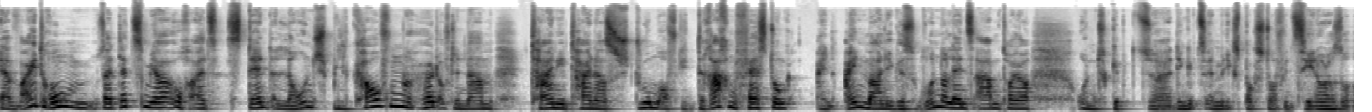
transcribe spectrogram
Erweiterung seit letztem Jahr auch als Standalone-Spiel kaufen. Hört auf den Namen Tiny Tinas Sturm auf die Drachenfestung. Ein einmaliges Wonderlands-Abenteuer und gibt, äh, den gibt es im Xbox Store für 10 oder so.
